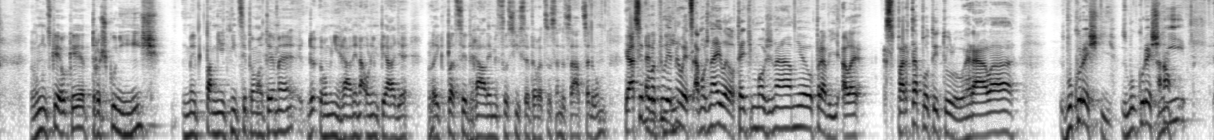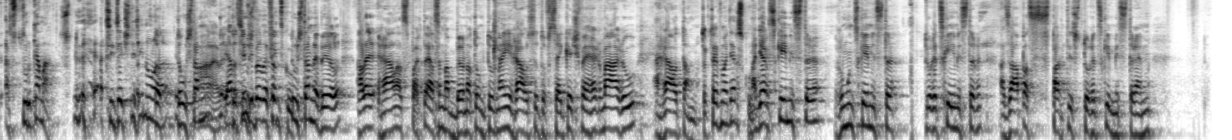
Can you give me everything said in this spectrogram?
Rumunský hokej je trošku níž. My pamětníci pamatujeme, Rumuni hráli na olympiádě, v Lake Placid hráli mistrovství světa v roce 77. Já si pamatuju jednu věc, a možná i Leo, teď možná mě opraví, ale Sparta po titulu hrála z Bukureští. Z Bukureští Ano. A s Turkama. A 34-0. To, to už tam, Já to, myslím, ty že už- byl ve to- Finsku. To, už tam nebyl, ale hrála Sparta, já jsem tam byl na tom turnaji, hrál se to v Sekešveherváru a hrál tam Tak to je v Maďarsku. maďarský mistr, rumunský mistr a turecký mistr a zápas Sparty s tureckým mistrem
